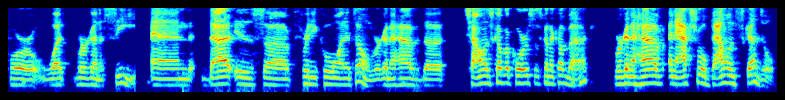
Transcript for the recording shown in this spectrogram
for what we're going to see. And that is uh, pretty cool on its own. We're going to have the Challenge Cup, of course, is going to come back. We're going to have an actual balanced schedule,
